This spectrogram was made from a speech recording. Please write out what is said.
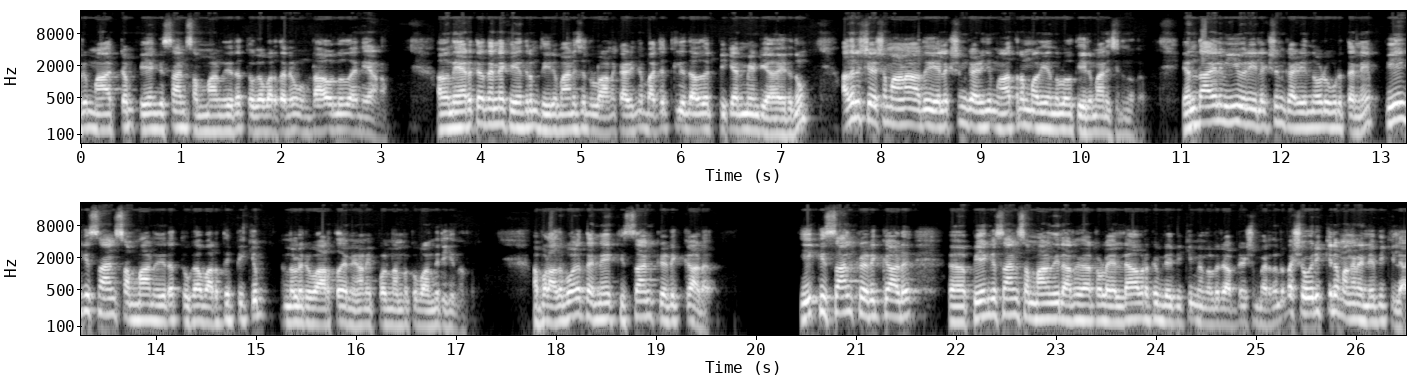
ഒരു മാറ്റം പി എം കിസാൻ സമ്മാൻ നിധിയുടെ തുക വർധന ഉണ്ടാകുന്നത് തന്നെയാണ്. അത് നേരത്തെ തന്നെ കേന്ദ്രം തീരുമാനിച്ചിട്ടുള്ളതാണ്. കഴിഞ്ഞ ബജറ്റിൽ ഇത് അവതരിപ്പിക്കാൻ വേണ്ടിയായിരുന്നു. അതിനുശേഷമാണ് അത് ഇലക്ഷൻ കഴിഞ്ഞ് മാത്രം മതി എന്നുള്ളത് തീരുമാനിച്ചിരുന്നത്. എന്തായാലും ഈ ഒരു ഇലക്ഷൻ കഴിയുന്നതോടുകൂടി തന്നെ പി എം കിസാൻ സമ്മാൻ നിധിയുടെ തുക വർദ്ധിപ്പിക്കും എന്നുള്ളൊരു വാർത്ത തന്നെയാണ് ഇപ്പോൾ നമുക്ക് വന്നിരിക്കുന്നത്. അപ്പോൾ അതുപോലെ തന്നെ കിസാൻ ക്രെഡിറ്റ് കാർഡ് ഈ Kisan credit card P M Kisan Samman നിധിയിൽ അർഹരായിട്ടുള്ള എല്ലാവർക്കും ലഭിക്കും എന്നുള്ളൊരു അപ്ഡേഷൻ വരുന്നുണ്ട്. പക്ഷെ ഒരിക്കലും അങ്ങനെ ലഭിക്കില്ല.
